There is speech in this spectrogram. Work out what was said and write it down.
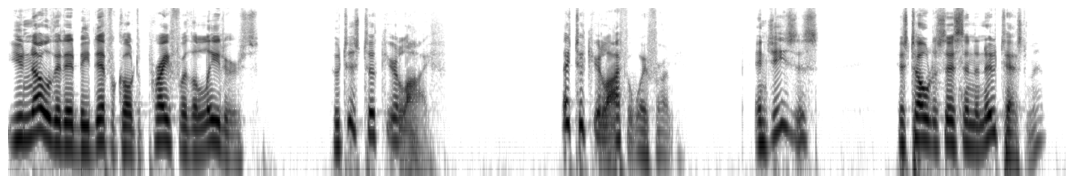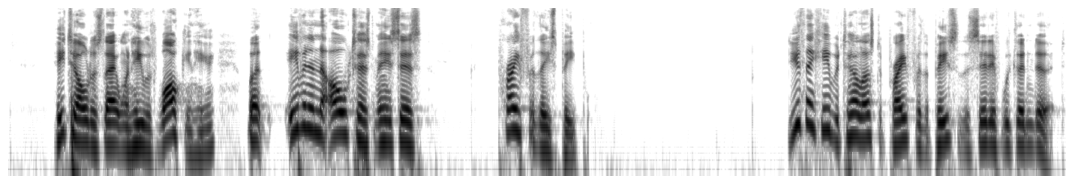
you know that it'd be difficult to pray for the leaders who just took your life. They took your life away from you. And Jesus has told us this in the New Testament. He told us that when he was walking here. But even in the Old Testament, he says, pray for these people. Do you think he would tell us to pray for the peace of the city if we couldn't do it?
